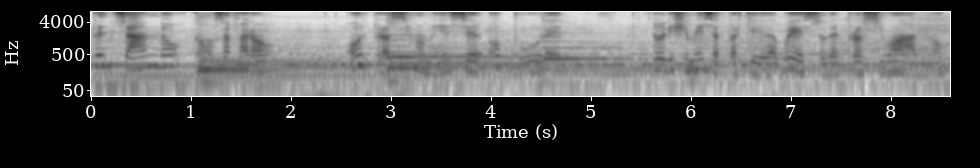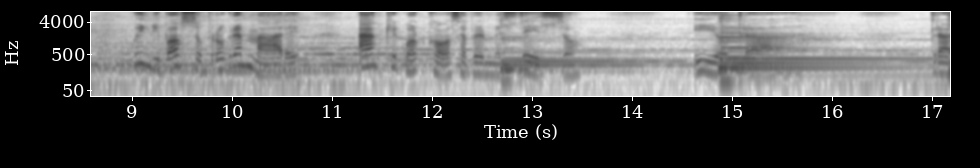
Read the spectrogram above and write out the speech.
pensando cosa farò o il prossimo mese oppure 12 mesi a partire da questo, del prossimo anno. Quindi posso programmare anche qualcosa per me stesso. Io tra tra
